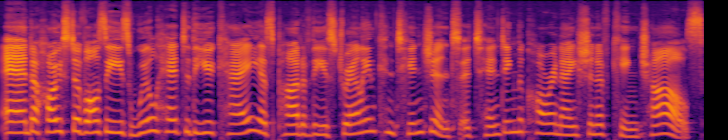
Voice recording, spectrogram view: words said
And a host of Aussies will head to the UK as part of the Australian contingent attending the coronation of King Charles.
